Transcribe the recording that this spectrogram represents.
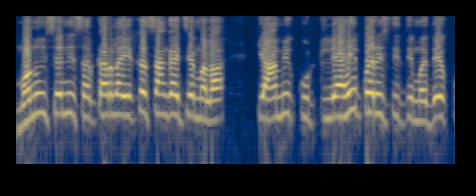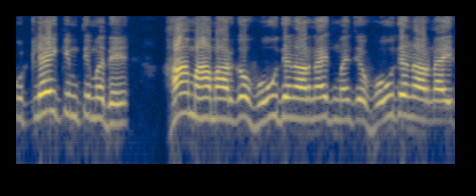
म्हणून शनी सरकारला एकच सांगायचे मला की आम्ही कुठल्याही परिस्थितीमध्ये कुठल्याही किमतीमध्ये हा महामार्ग होऊ देणार नाहीत म्हणजे होऊ देणार नाहीत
